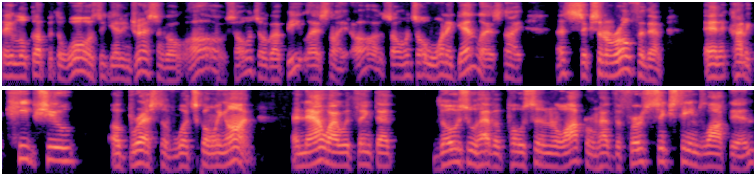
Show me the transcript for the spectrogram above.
they look up at the walls they're getting dressed and go, Oh, so and so got beat last night. Oh, so and so won again last night. That's six in a row for them and it kind of keeps you abreast of what's going on. And now I would think that those who have it posted in the locker room have the first six teams locked in,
